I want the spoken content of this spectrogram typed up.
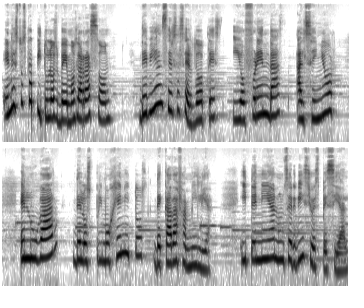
En estos capítulos vemos la razón. Debían ser sacerdotes y ofrendas al Señor en lugar de los primogénitos de cada familia y tenían un servicio especial.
